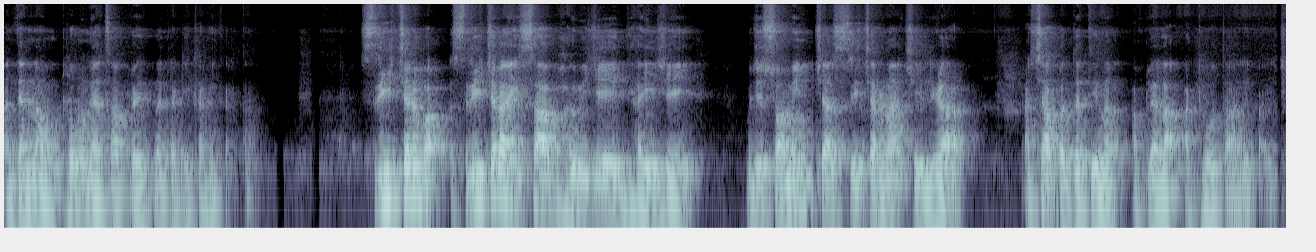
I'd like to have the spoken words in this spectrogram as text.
आणि त्यांना उठवण्याचा प्रयत्न त्या ठिकाणी करतात. श्रीचर भा श्रीचर ऐसा भावीजे ध्याईजे म्हणजे स्वामींच्या श्रीचरणाची लीळा अशा पद्धतीनं आपल्याला आठवता आली पाहिजे.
